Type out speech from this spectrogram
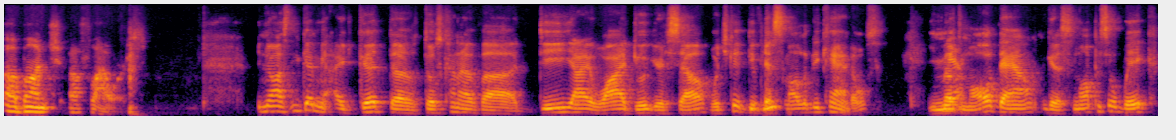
a bunch of flowers. You know, you get me. I get the, those kind of uh, DIY do it yourself, which you could do Mhm. get small little candles. You melt Yeah. them all down, get a small piece of wick,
